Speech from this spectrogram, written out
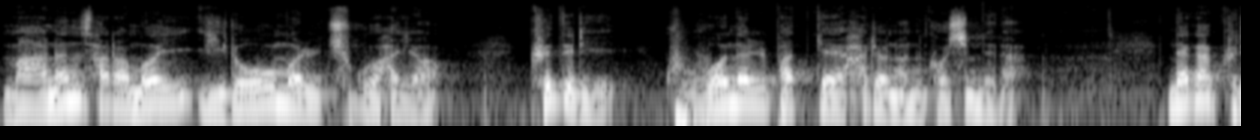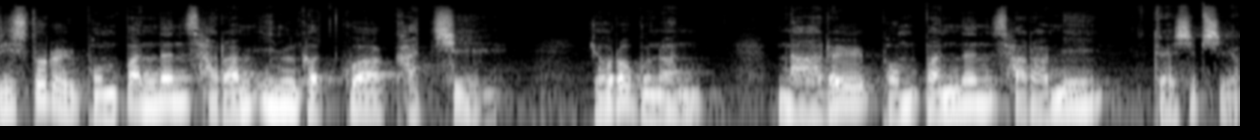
많은 사람의 이로움을 추구하여 그들이 구원을 받게 하려는 것입니다. 내가 그리스도를 본받는 사람인 것과 같이 여러분은 나를 본받는 사람이 되십시오.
